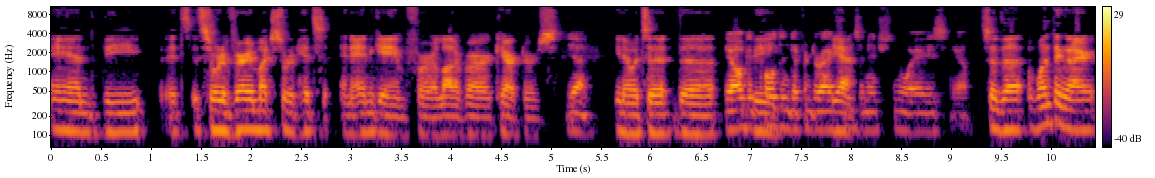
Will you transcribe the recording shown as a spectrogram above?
and the it's it's sort of very much sort of hits an end game for a lot of our characters. yeah You know, it's a the they all get the- pulled in different directions in interesting ways. Yeah, So the one thing that I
